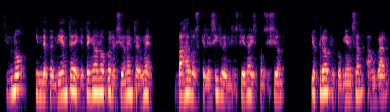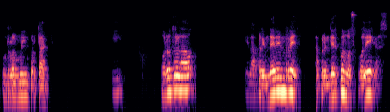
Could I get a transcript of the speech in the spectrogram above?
si uno, independiente de que tenga o no conexión a Internet, baja los que le sirven y los tiene a disposición, yo creo que comienzan a jugar un rol muy importante. Y por otro lado, el aprender en red, aprender con los colegas,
